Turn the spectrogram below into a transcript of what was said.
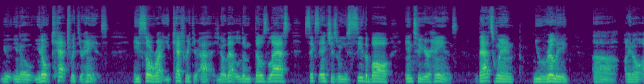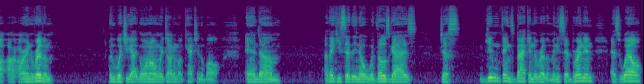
you you know you don't catch with your hands. He's so right. You catch with your eyes. You know that those last six inches when you see the ball into your hands, that's when you really, uh, you know, are, are in rhythm with what you got going on when you're talking about catching the ball. And um, I think he said that, you know, with those guys just getting things back into rhythm. And he said Brennan as well,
